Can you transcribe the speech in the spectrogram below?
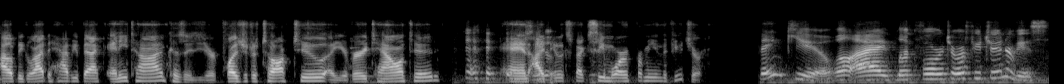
I would be glad to have you back anytime because it's your pleasure to talk to. Uh, you're very talented, and you. I do expect to see more from you in the future. Thank you. Well, I look forward to our future interviews.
